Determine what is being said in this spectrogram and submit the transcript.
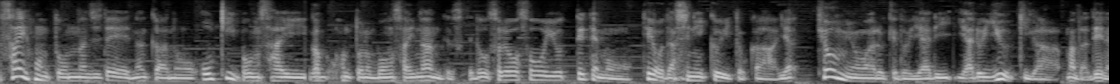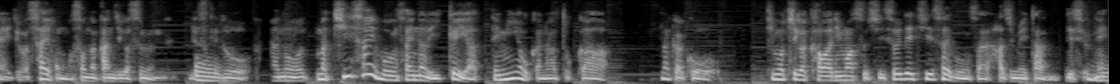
サイフォンと同じで、なんかあの、大きい盆栽が本当の盆栽なんですけど、それをそう言ってても手を出しにくいとか、や、興味はあるけど、やり、やる勇気がまだ出ないとか、サイフォンもそんな感じがするんですけど、あの、まあ、小さい盆栽なら一回やってみようかなとか、なんかこう、気持ちが変わりますし、それで小さい盆栽始めたんですよね。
